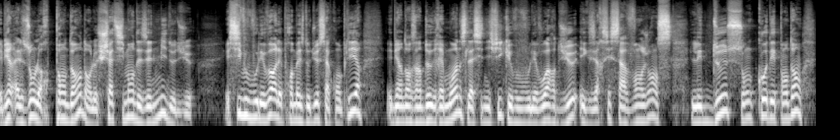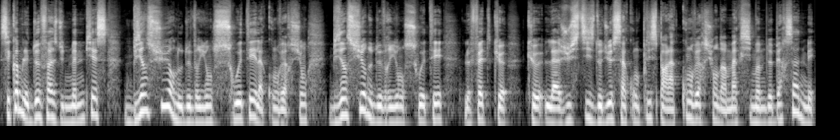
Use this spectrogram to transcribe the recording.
eh bien elles ont leur pendant dans le châtiment des ennemis de Dieu. Et si vous voulez voir les promesses de Dieu s'accomplir, eh bien dans un degré moindre, cela signifie que vous voulez voir Dieu exercer sa vengeance. Les deux sont codépendants, c'est comme les deux faces d'une même pièce. Bien sûr, nous devrions souhaiter la conversion, bien sûr, nous devrions souhaiter le fait que, que la justice de Dieu s'accomplisse par la conversion d'un maximum de personnes, mais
